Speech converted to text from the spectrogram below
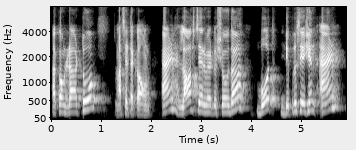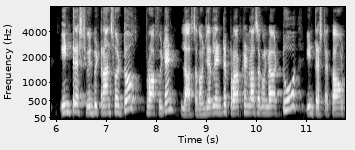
account are to asset account. And last year we have to show the both depreciation and interest will be transferred to profit and loss account. General entry profit and loss account are to interest account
